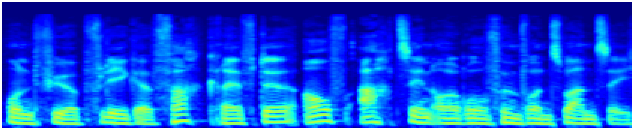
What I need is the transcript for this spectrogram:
und für Pflegefachkräfte auf 18,25 Euro.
